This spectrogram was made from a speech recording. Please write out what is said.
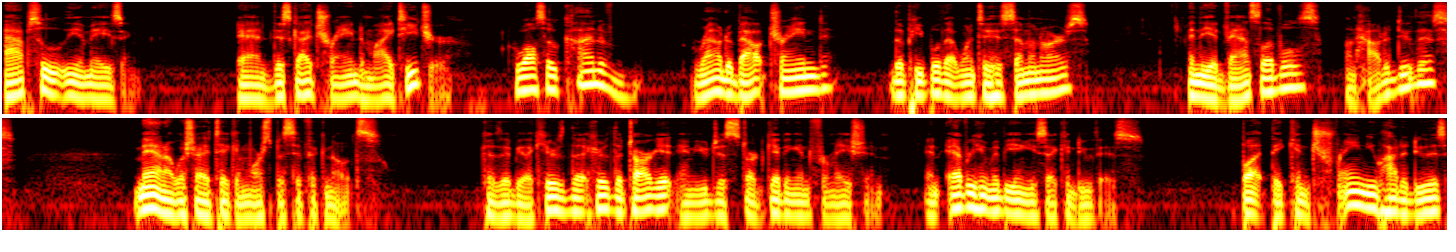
Absolutely amazing. And this guy trained my teacher, who also kind of roundabout trained the people that went to his seminars and the advanced levels on how to do this. Man, I wish I had taken more specific notes because they'd be like, here's the, here's the target, and you just start getting information. And every human being, he said, can do this. But they can train you how to do this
